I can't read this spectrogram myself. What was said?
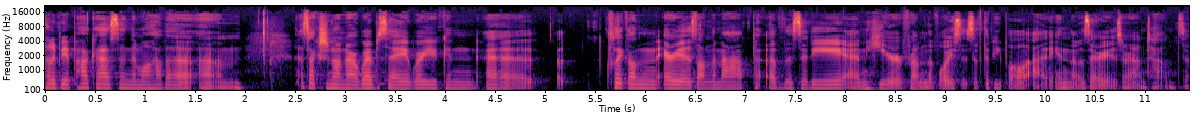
it'll be a podcast and then we'll have a, um, a section on our website where you can uh, click on areas on the map of the city and hear from the voices of the people uh, in those areas around town so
